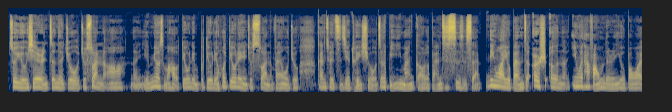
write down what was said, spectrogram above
所以有一些人真的就就算了啊，那也没有什么好丢脸不丢脸，或丢脸也就算了，反正我就干脆直接退休。这个比例蛮高的，百分之四十三。另外有百分之二十二呢，因为他访问的人也有包括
